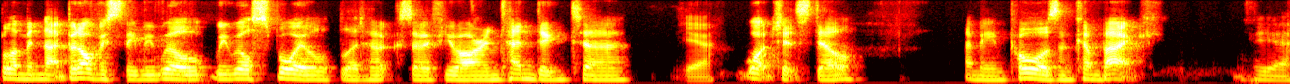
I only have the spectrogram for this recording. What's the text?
blooming night. But obviously, we will we will spoil Bloodhook. So if you are intending to Yeah, watch it still, I mean, pause and come back. yeah,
